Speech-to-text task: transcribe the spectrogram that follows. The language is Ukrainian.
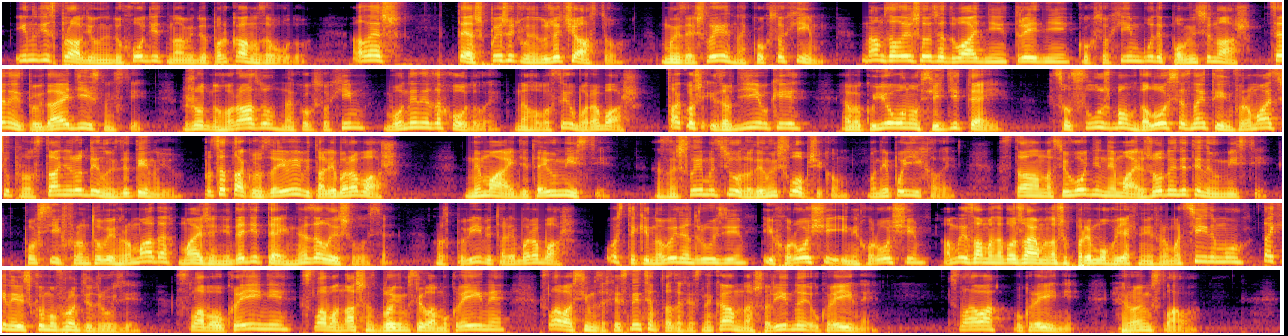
Іноді справді вони доходять навіть до паркану заводу. Але ж теж пишуть вони дуже часто. Ми зайшли на Коксохім. Нам залишилося два дні, три дні. Коксохім буде повністю наш. Це не відповідає дійсності. Жодного разу на Коксохім вони не заходили, наголосив Барабаш. Також із Авдіївки евакуйовано всіх дітей. Соцслужбам вдалося знайти інформацію про останню родину з дитиною. Про це також заявив Віталій Барабаш. Немає дітей у місті. Знайшли ми цю родину з хлопчиком. Вони поїхали. Станом на сьогодні немає жодної дитини у місті. По всіх фронтових громадах майже ніде дітей не залишилося, розповів Віталій Барабаш. Ось такі новини, друзі, і хороші, і нехороші. А ми з вами наближаємо нашу перемогу як на інформаційному, так і на військовому фронті, друзі. Слава Україні! Слава нашим Збройним силам України! Слава всім захисницям та захисникам нашої рідної України! Слава Україні! Героям слава!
